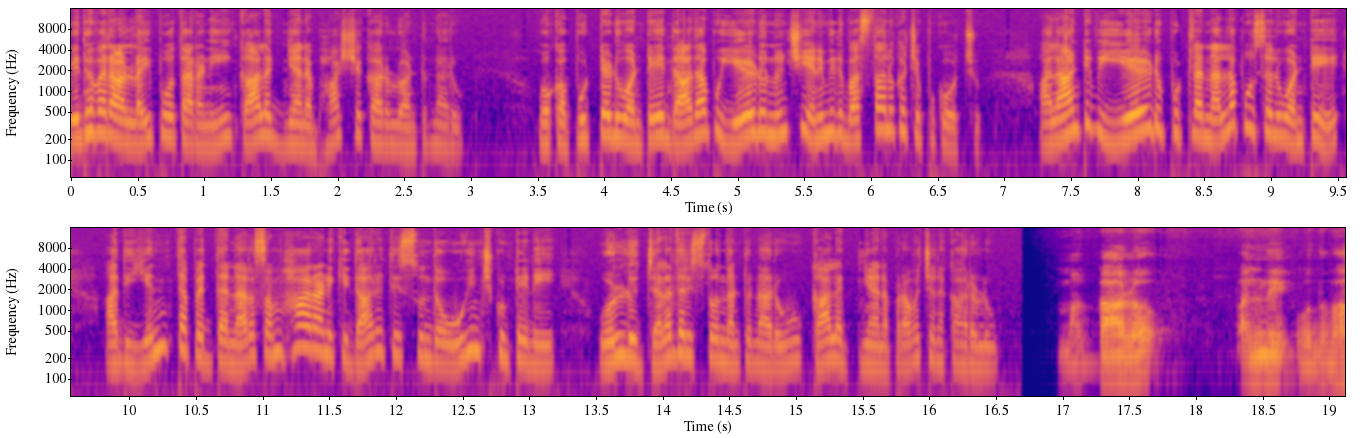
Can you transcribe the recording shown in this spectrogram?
విధవరాళ్ళైపోతారని కాలజ్ఞాన భాష్యకారులు అంటున్నారు. ఒక పుట్టెడు అంటే దాదాపు ఏడు నుంచి ఎనిమిది బస్తాలుగా చెప్పుకోవచ్చు. అలాంటివి ఏడు పుట్ల నల్లపూసలు అంటే అది ఎంత పెద్ద నరసంహారానికి దారితీస్తుందో ఊహించుకుంటేనే ఒళ్ళు జలధరిస్తోందంటున్నారు కాలజ్ఞాన ప్రవచనకారులు. మక్కాలో పంది ఉద్భవ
